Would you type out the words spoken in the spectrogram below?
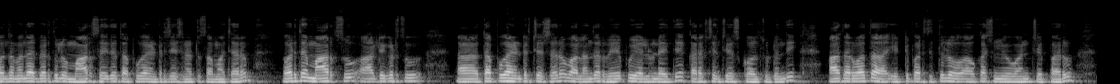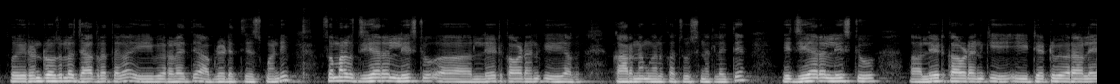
కొంతమంది అభ్యర్థులు మార్క్స్ అయితే తప్పుగా ఎంటర్ చేసినట్టు సమాచారం. ఎవరైతే మార్క్స్ ఆల్ టికెట్స్ తప్పుగా ఎంటర్ చేశారో వాళ్ళందరూ రేపు ఎల్లుండి అయితే కరెక్షన్ చేసుకోవాల్సి ఉంటుంది. ఆ తర్వాత ఎట్టి పరిస్థితుల్లో అవకాశం ఇవ్వమని చెప్పారు. సో ఈ రెండు రోజుల్లో జాగ్రత్తగా ఈ వివరాలు అయితే అప్డేట్ అయితే చేసుకోండి. సో మనకు జిఆర్ఎల్ లిస్ట్ లేట్ కావడానికి కారణం కనుక చూసినట్లయితే ఈ జిఆర్ఎల్ లిస్టు లేట్ కావడానికి ఈ టెట్ వివరాలే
